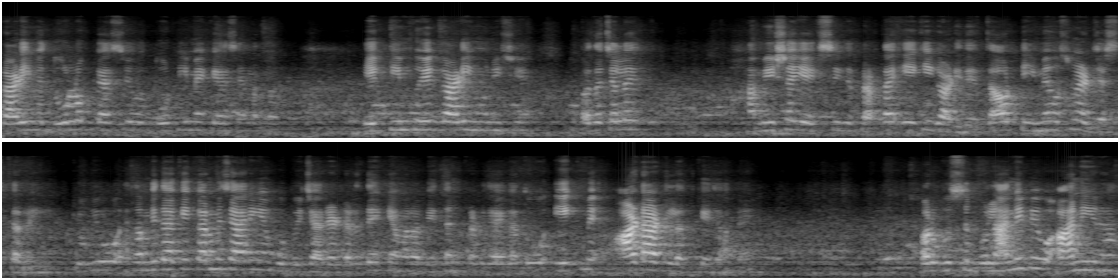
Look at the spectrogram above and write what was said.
गाड़ी में दो लोग कैसे हो, दो टीमें कैसे मतलब एक टीम को एक गाड़ी होनी चाहिए। पता चले हमेशा ये एक्सी करता है, एक ही गाड़ी देता है और टीमें उसमें एडजस्ट कर रही हैं। क्योंकि वो संविदा के कर्मचारी हैं, वो बेचारे डरते हैं कि हमारा वेतन कट जाएगा तो वो एक में आठ आठ लग के जा रहे हैं। और उससे बुलाने पर वो आ नहीं रहा।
